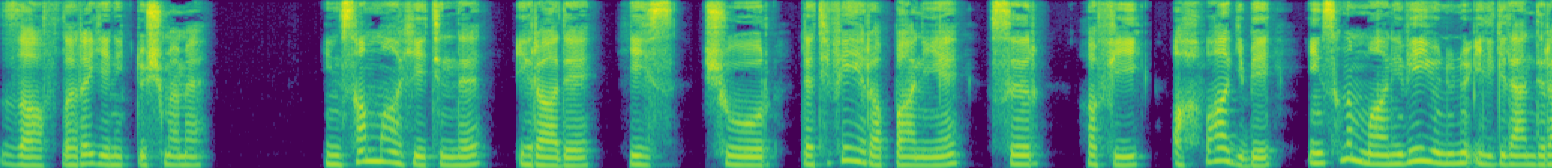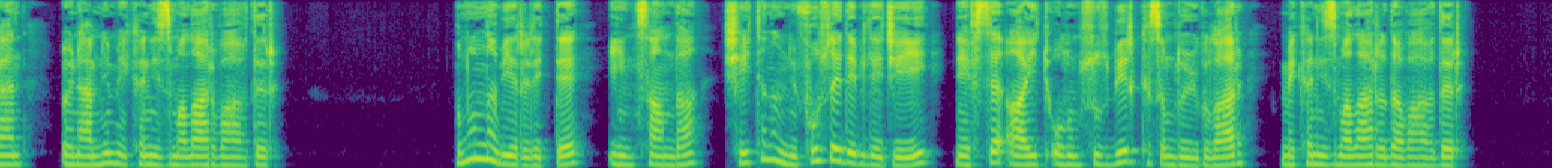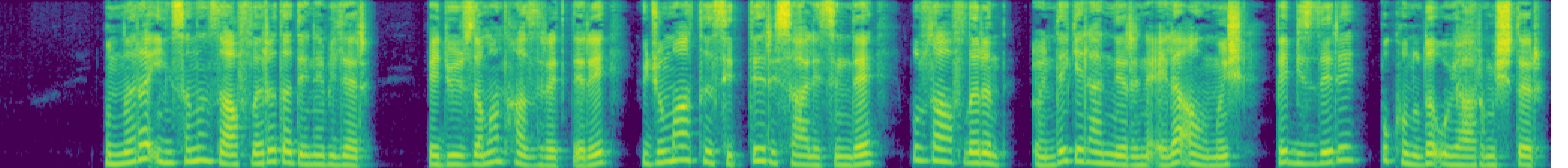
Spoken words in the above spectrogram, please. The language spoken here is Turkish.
zaaflara yenik düşmeme. İnsan mahiyetinde irade, his, şuur, latife-i Rabbaniye, sır, hafi, ahva gibi insanın manevi yönünü ilgilendiren önemli mekanizmalar vardır. Bununla birlikte insanda şeytanın nüfuz edebileceği nefse ait olumsuz bir kısım duygular, mekanizmalar da vardır. Bunlara insanın zaafları da denebilir. Bediüzzaman Hazretleri Hücumat-ı Sitte Risalesinde bu zaafların önde gelenlerini ele almış ve bizleri bu konuda uyarmıştır.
